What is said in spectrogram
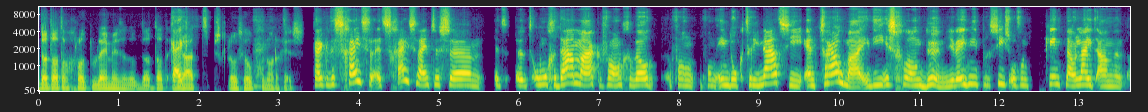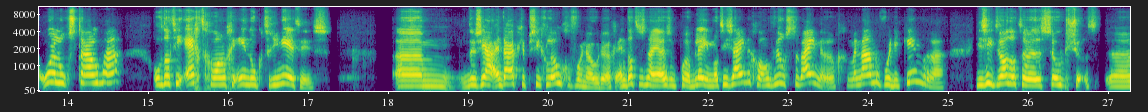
dat dat een groot probleem is en dat dat, dat Kijk. inderdaad psychologische hulp voor nodig is. Kijk, de scheids, het scheidslijn tussen ehm, het, het ongedaan maken van geweld, van, van indoctrinatie en trauma, die is gewoon dun. Je weet niet precies of een kind nou lijdt aan een oorlogstrauma, of dat hij echt gewoon geïndoctrineerd is. Ehm, dus ja, en daar heb je psychologen voor nodig. En dat is nou juist een probleem, want die zijn er gewoon veel te weinig. Met name voor die kinderen. Je ziet wel dat er uh,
